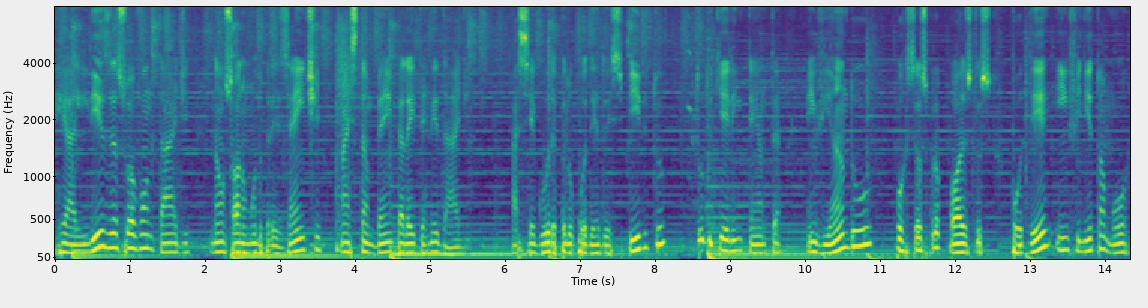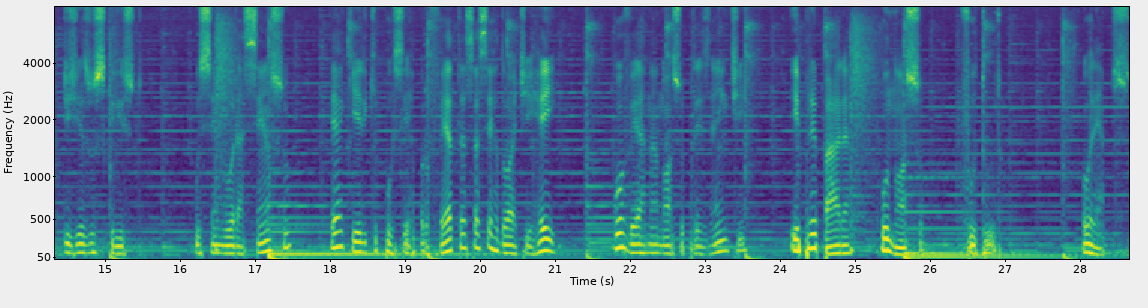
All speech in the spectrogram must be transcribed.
realiza sua vontade não só no mundo presente, mas também pela eternidade. Assegura pelo poder do Espírito tudo o que ele intenta, enviando-o por seus propósitos, poder e infinito amor de Jesus Cristo. O Senhor ascenso é aquele que, por ser profeta, sacerdote e rei, governa nosso presente e prepara o nosso futuro. Oremos.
